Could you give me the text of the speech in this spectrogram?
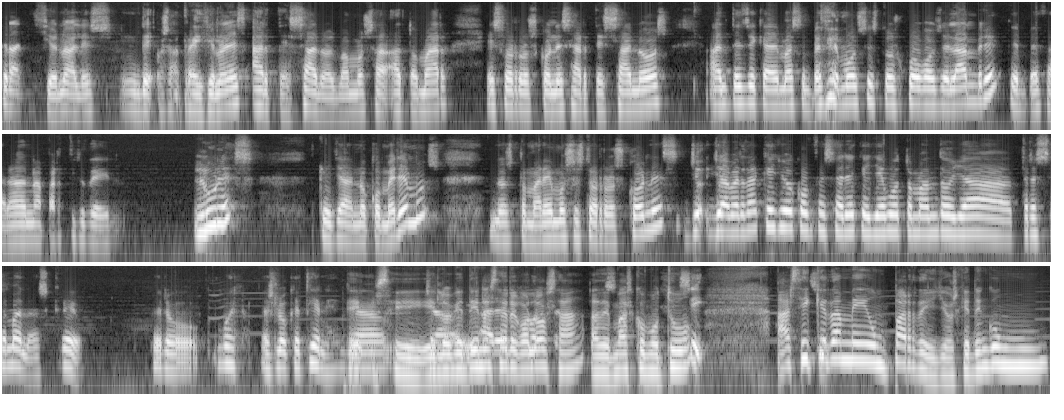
Tradicionales, de- o sea, tradicionales artesanos. Vamos a, a tomar esos roscones artesanos antes de que además empecemos estos juegos del hambre, que empezarán a partir del lunes, que ya no comeremos, nos tomaremos estos roscones. Yo, ya verdad que yo confesaré que llevo tomando ya tres semanas, creo. Pero bueno, es lo que tiene. ya- Eh, sí, ya lo que tiene es ser golosa, además como tú. Sí. Así que dame un par de ellos, que tengo un,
